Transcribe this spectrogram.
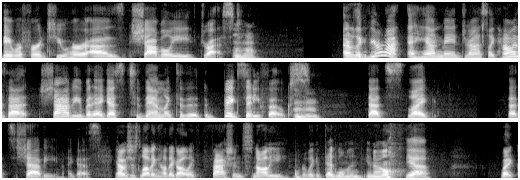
they referred to her as shabbily dressed. Mm-hmm. And I was like, if you're not a handmade dress, like how is that shabby? But I guess to them, like to the the big city folks, Mm-hmm. that's like that's shabby. I guess. Yeah, I was just loving how they got like fashion snobby for like a dead woman, you know? Yeah. like,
